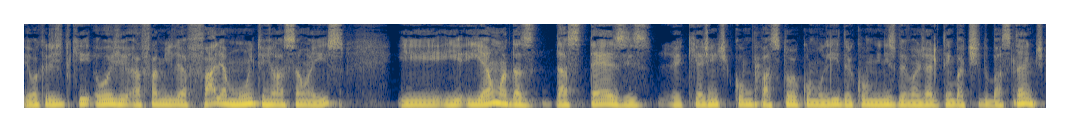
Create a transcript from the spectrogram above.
Eu acredito que hoje a família falha muito em relação a isso. E, e, e é uma das, das teses é, que a gente, como pastor, como líder, como ministro do evangelho, tem batido bastante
